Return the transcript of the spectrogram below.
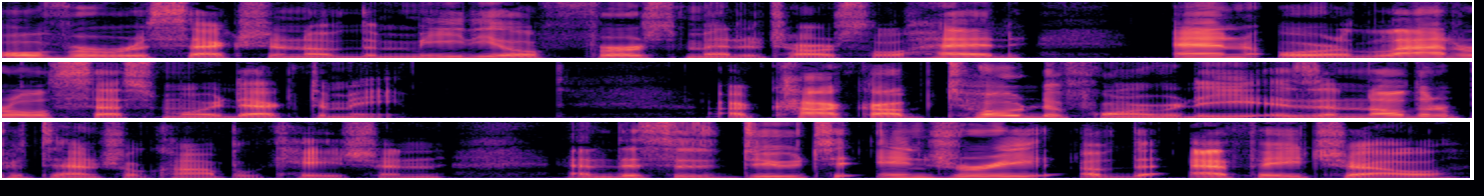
over-resection of the medial first metatarsal head, and or lateral sesamoidectomy. A cock-up toe deformity is another potential complication, and this is due to injury of the FHL,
